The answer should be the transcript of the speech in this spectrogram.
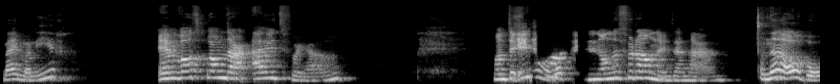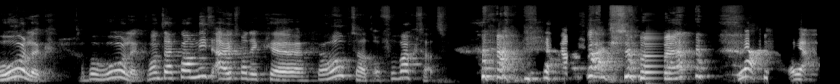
mijn manier. En wat kwam daaruit voor jou? Want er is wat en dan veranderd daarna. Nou, behoorlijk. Behoorlijk. Want daar kwam niet uit wat ik uh, gehoopt had of verwacht had. dat vaak zo, hè? Ja, ja.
